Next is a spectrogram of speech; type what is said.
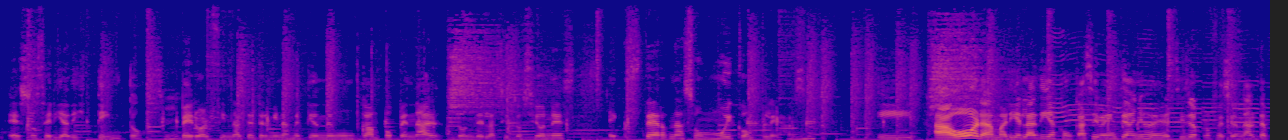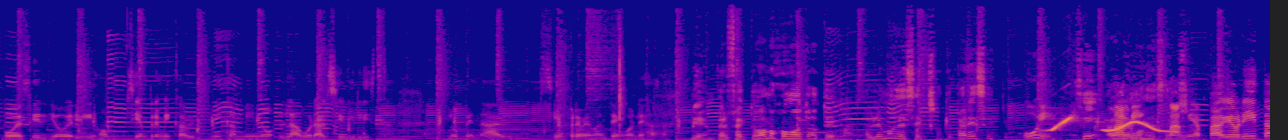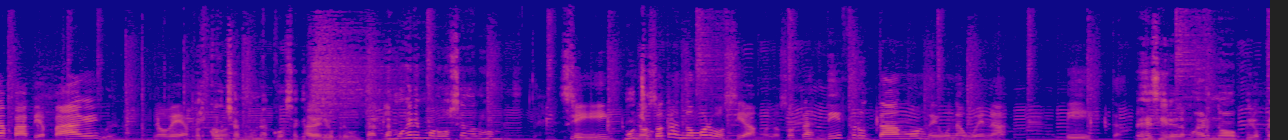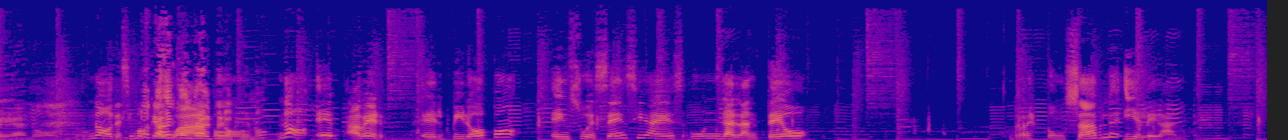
Eso sería distinto, pero al final te terminas metiendo en un campo penal donde las situaciones externas son muy complejas. Y ahora, Mariela Díaz, con casi 20 años de ejercicio profesional, te puedo decir, yo elijo siempre mi, mi camino laboral civilista. Lo penal siempre me mantengo alejada. Bien, perfecto. Vamos con otro tema. Hablemos de sexo, ¿te parece? Uy. Sí, mami, mami, apague ahorita, papi, apague. Bueno. No vea, por Escúchame una cosa que te quiero preguntar. ¿Las mujeres morbosean a los hombres? Sí, nosotras no morboseamos, nosotras disfrutamos de una buena vista. Es decir, la mujer no piropea, no... No, decimos que es guapo. del piropo, ¿no? No, eh, a ver, el piropo en su esencia es un galanteo responsable y elegante.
